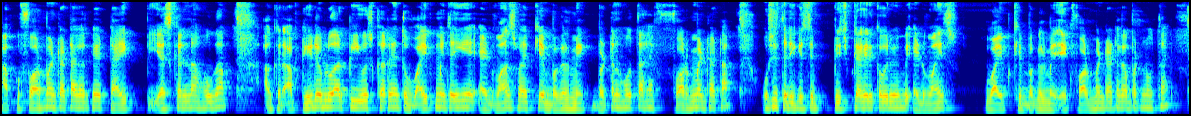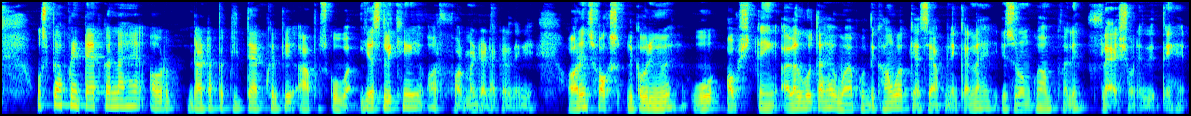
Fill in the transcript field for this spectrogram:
आपको फॉर्मेट डाटा करके टाइप यस करना होगा। अगर आप T W R P use कर रहे हैं तो वाइप में जाइए। एडवांस वाइप के बगल में एक बटन होता है फॉर्मेट डाटा। उसी तरीके से पिच प्लैग रिकवरी में भी एडवांस वाइप के बगल में एक फॉर्मेट डाटा का बटन होता है, उस पर आपने टैप करना है और डाटा पर टैप करके आप उसको यस लिखेंगे और फॉर्मेट डाटा कर देंगे। ऑरेंज फॉक्स रिकवरी में वो ऑप्शन कहीं अलग होता है, वो आपको दिखाऊँगा कैसे आपने करना है। इस रोम को हम पहले फ्लैश होने देते हैं।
